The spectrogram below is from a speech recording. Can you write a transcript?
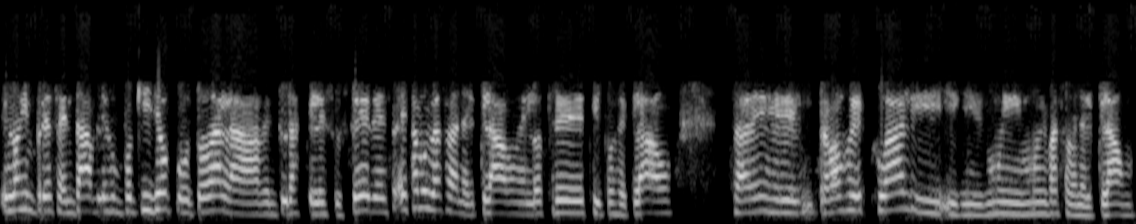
unos impresentables un poquillo por todas las aventuras que les suceden. Está muy basada en el clown, en los tres tipos de clown. ¿sabes? Trabajo actual y, y muy, muy basado en el clown.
